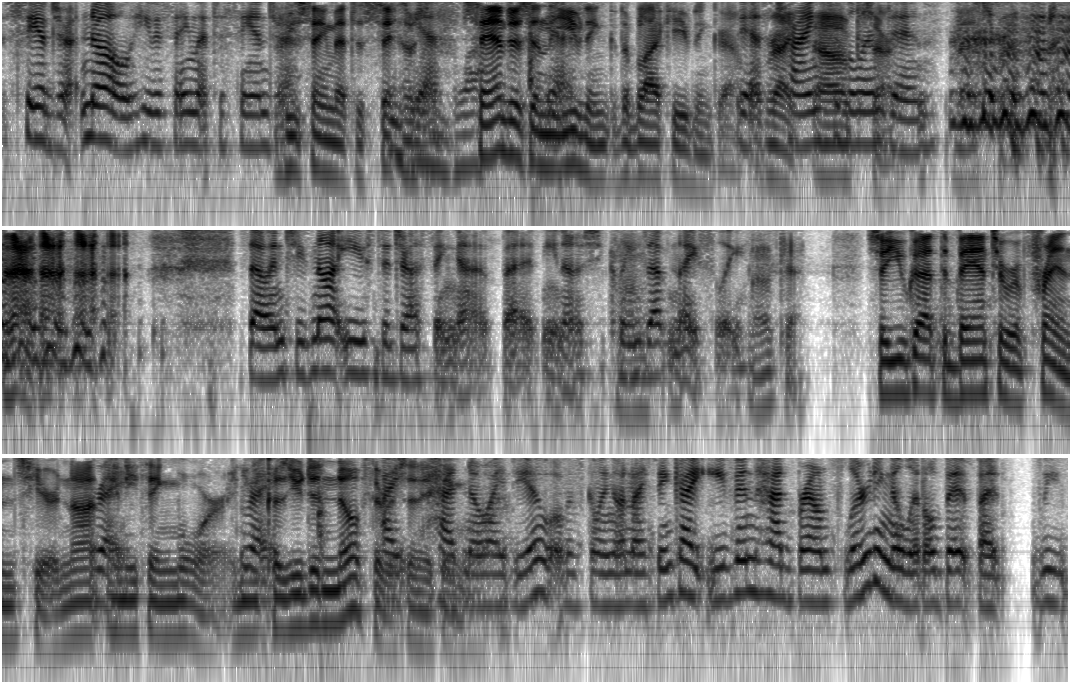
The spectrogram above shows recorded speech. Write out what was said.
Sandra. No, he was saying that to Sandra. He's saying that to Sandra. Yes. Sandra's in the Yes. evening, the black evening gown. yes, right. trying to Oh, blend sorry. in. Right. So, and she's not used to dressing up, but you know, she cleans Oh. up nicely. Okay. So you got the banter of friends here, not Right. anything more, because Right. you, didn't know if there I was anything. I had no more. idea what was going on. I think I even had Brown flirting a little bit, but we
